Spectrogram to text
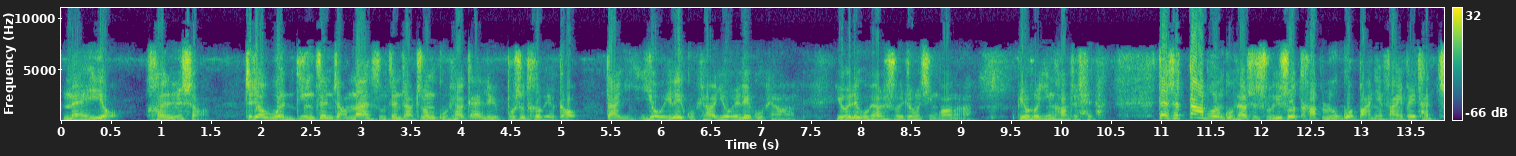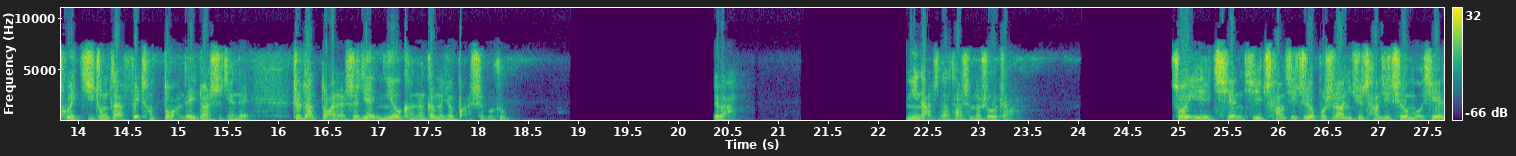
没有，很少。这叫稳定增长、慢速增长，这种股票概率不是特别高。但有一类股票，有一类股票哈，有一类股票是属于这种情况的啊，比如说银行之类的。但是大部分股票是属于说，它如果八年翻一倍，它会集中在非常短的一段时间内，这段短的时间你有可能根本就把持不住。对吧？你哪知道它什么时候涨？所以前提长期持有不是让你去长期持有某些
